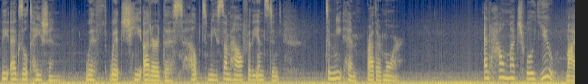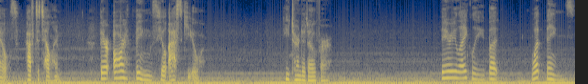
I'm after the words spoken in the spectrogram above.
The exultation with which he uttered this helped me somehow for the instant to meet him rather more. And how much will you, Miles, have to tell him? There are things he'll ask you. He turned it over. Very likely, but what things?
